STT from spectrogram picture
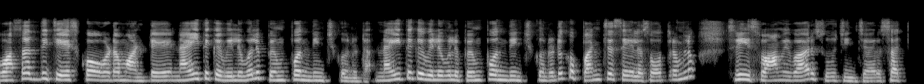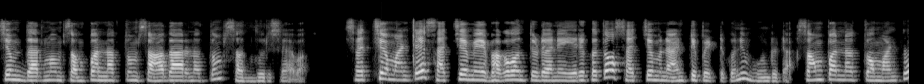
వసద్ది చేసుకోవడం అంటే నైతిక విలువలు పెంపొందించుకొనుట. నైతిక విలువలు పెంపొందించుకొనుటకు పంచశీల సూత్రములు శ్రీ స్వామివారు సూచించారు. సత్యం ధర్మం సంపన్నత్వం సాధారణత్వం సద్గురు సేవ. సత్యం అంటే సత్యమే భగవంతుడు అనే ఎరుకతో సత్యమును అంటిపెట్టుకుని ఉండుట. సంపన్నత్వం అంటూ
